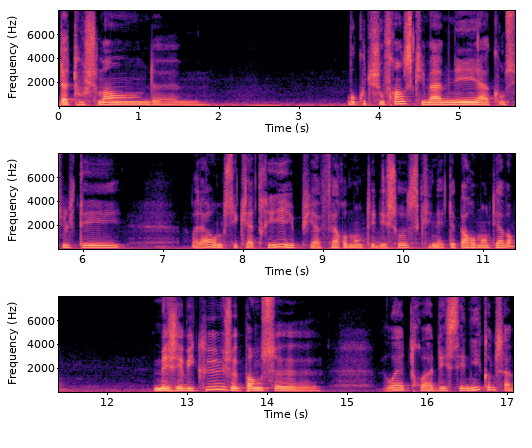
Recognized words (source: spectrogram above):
d'attouchement, de beaucoup de souffrance qui m'a amené à consulter voilà, en psychiatrie et puis à faire remonter des choses qui n'étaient pas remontées avant. Mais j'ai vécu, je pense, euh, ouais, trois décennies comme ça,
